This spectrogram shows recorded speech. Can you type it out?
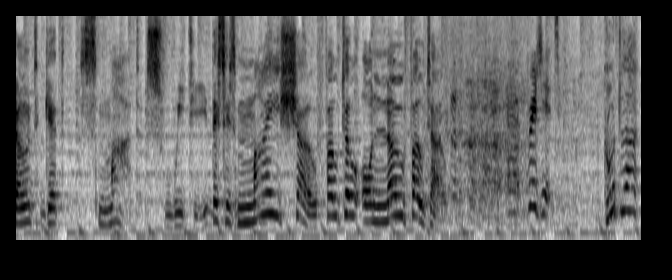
Don't get smart, sweetie. This is my show, photo or no photo. Uh, Bridget. Good luck,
